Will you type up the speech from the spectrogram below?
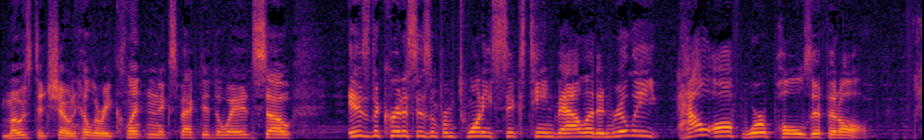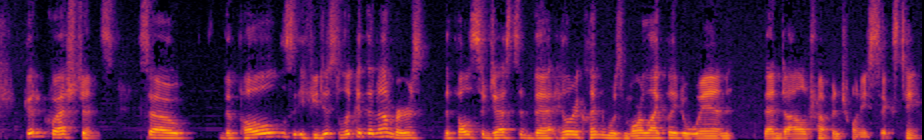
Most had shown Hillary Clinton expected to win. So is the criticism from 2016 valid? And really, how off were polls, if at all? Good questions. So the polls, if you just look at the numbers, the polls suggested that Hillary Clinton was more likely to win than Donald Trump in 2016.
